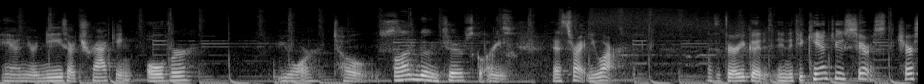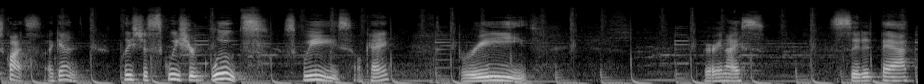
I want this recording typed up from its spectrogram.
and your knees are tracking over your toes. Well, I'm doing chair squats. That's right, you are. That's very good. And if you can't do chair, chair squats, again, please just squeeze your glutes. Squeeze, okay? Breathe. Very nice. Sit it back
